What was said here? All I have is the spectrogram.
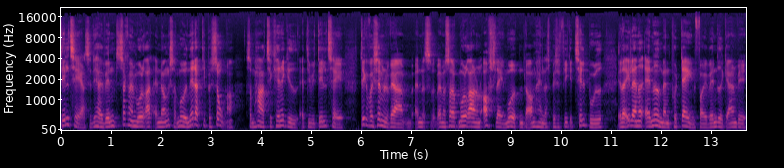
deltagere til det her event, så kan man målrette annoncer mod netop de personer, som har tilkendegivet, at de vil deltage. Det kan fx være, at man så målretter nogle opslag mod dem, der omhandler specifikke tilbud, eller et eller andet andet, man på dagen for eventet gerne vil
